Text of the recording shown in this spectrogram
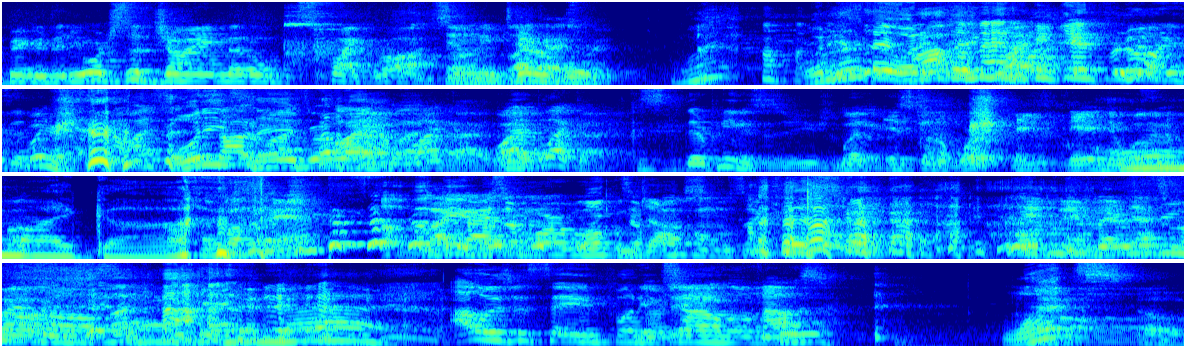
bigger than you, or just a giant metal spike rod. Something black guys terrible. rape. What? What do you say? What do you say? Problematic again for no reason. Wait, No, I said What do you say, sodomized bro? by Why a a black guy? Why a black guy? Because their penises are usually. But bigger. it's gonna work. They, they, they're Oh willing to fuck, my god. fuck a man. Black Okay, guys bro. are more willing Welcome, to Josh. fuck homosexuals. and, and that's why. Nah. Oh I was just saying funny Yo, things. shout out Lil Nas. What? Oh, oh,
